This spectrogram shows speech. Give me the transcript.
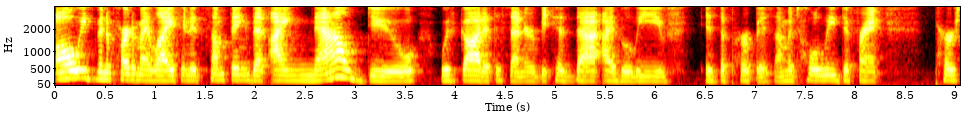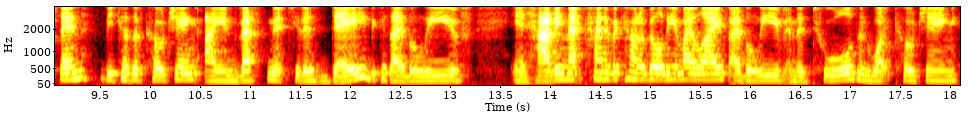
always been a part of my life, and it's something that I now do with God at the center because that I believe is the purpose. I'm a totally different person because of coaching. I invest in it to this day because I believe in having that kind of accountability in my life. I believe in the tools and what coaching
